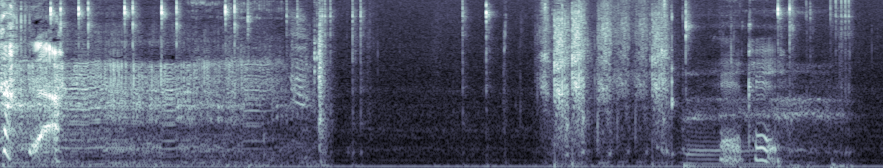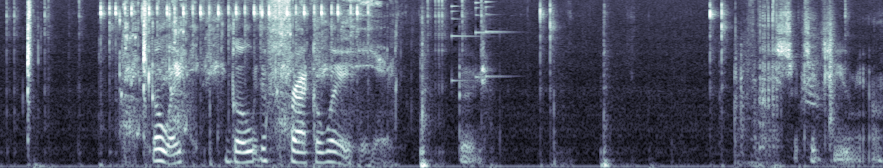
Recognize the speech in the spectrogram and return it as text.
Ha! Okay. Go away. Go the frack away. Good. So take you now.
